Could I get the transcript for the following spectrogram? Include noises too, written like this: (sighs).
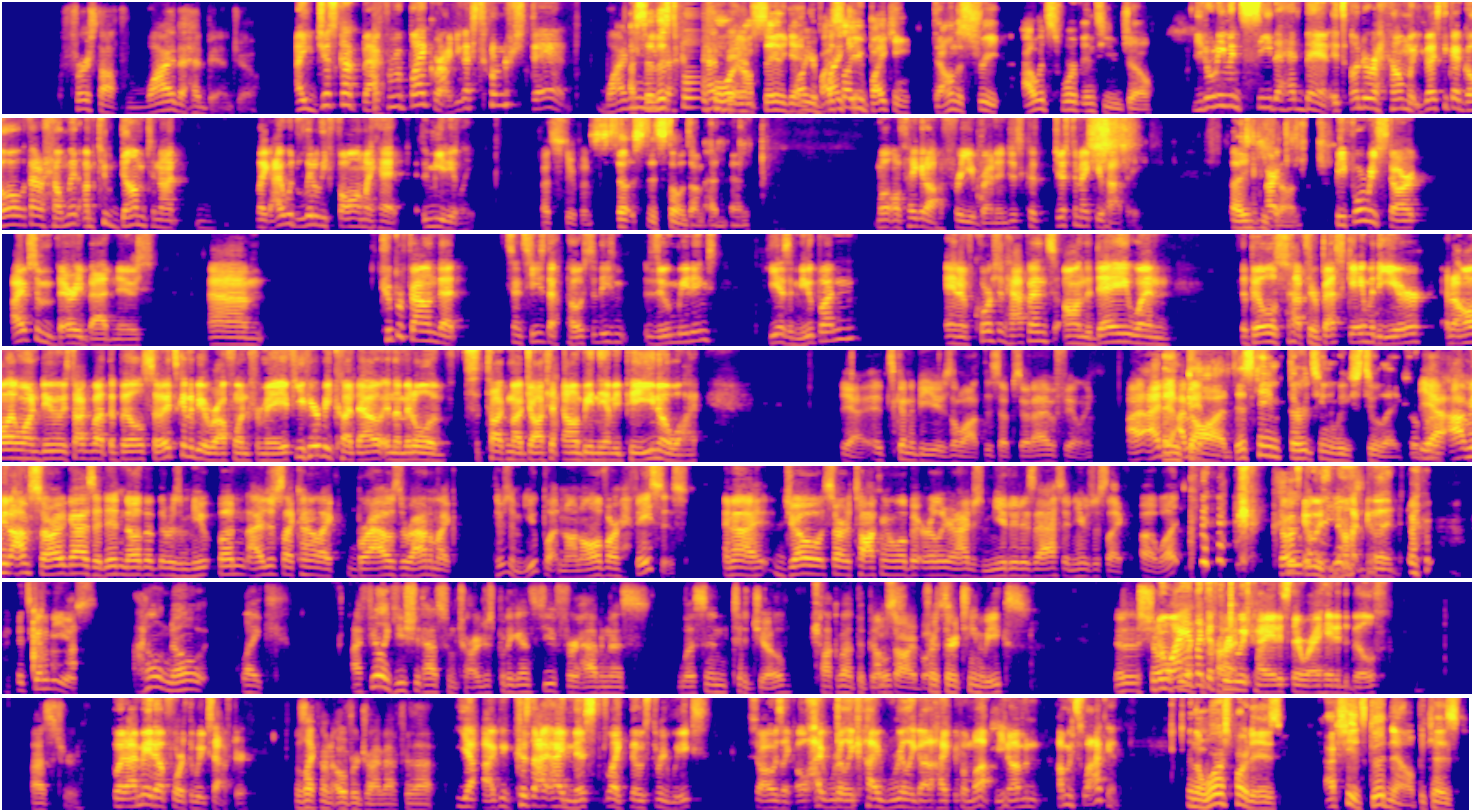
first off, why the headband, Joe? I just got back from a bike ride. You guys don't understand. Why do I said this before, and I'll say it again. while you're If I saw you biking down the street, I would swerve into you, Joe. You don't even see the headband. It's under a helmet. You guys think I go out without a helmet? I'm too dumb to not. Like, I would literally fall on my head immediately. That's stupid. Still, it's still a dumb headband. Well, I'll take it off for you, Brendan, just 'cause- just to make you happy. Uh, you can keep All it right. on. Before we start, I have some very bad news. Um, Cooper found that since he's the host of these Zoom meetings, he has a mute button. And of course, it happens on the day when the Bills have their best game of the year. And all I want to do is talk about the Bills. So it's going to be a rough one for me. If you hear me cut out in the middle of talking about Josh Allen being the MVP, you know why. Yeah, it's going to be used a lot this episode. I have a feeling. I, I did. Thank I mean, God. This came 13 weeks too late, Cooper. yeah. I mean, I'm sorry, guys. I didn't know that there was a mute button. I just like kind of like browsed around. I'm like, there's a mute button on all of our faces. And I Joe started talking a little bit earlier, and I just muted his ass, and he was just like, "Uh, what?" (laughs) so It was not good. (laughs) It's gonna be used. I don't know. Like, I feel like you should have some charges put against you for having us listen to Joe talk about the Bills sorry, for 13 weeks. No, I feel had like a crime. three week hiatus there where I hated the Bills, That's true. But I made up for it the weeks after. It was like an overdrive after that. Yeah, I because I, I missed like those three weeks, so I was like, oh, I really, (laughs) I really gotta hype him up. You know, I've been, I've been slacking. And the worst part is, actually, it's good now because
